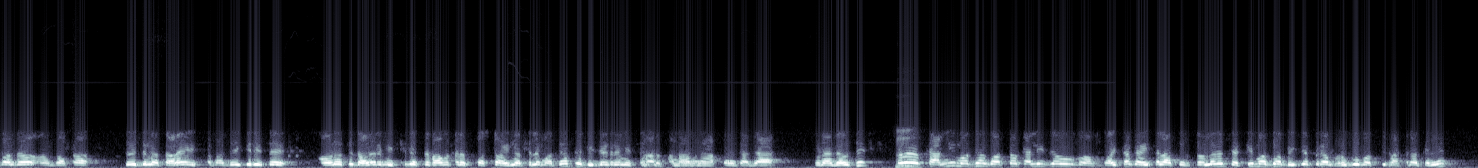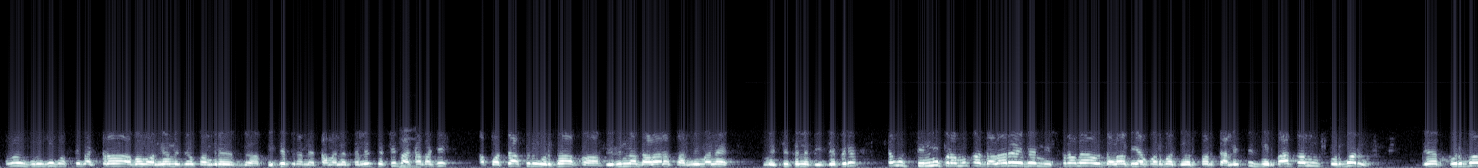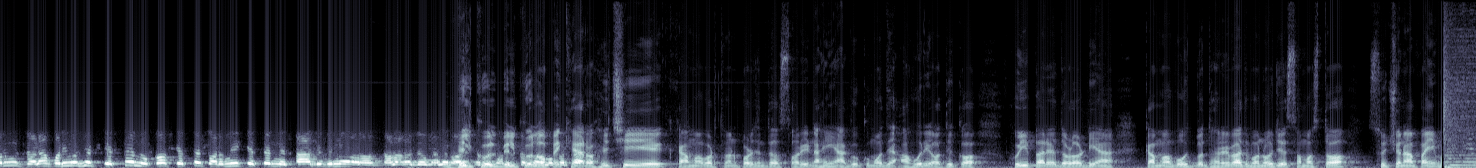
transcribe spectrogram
ଗତ ଦୁଇ ଦିନ ତଳେ ଇସ୍ତଫା ଦେଇକରି ସେ କୌଣସି ଦଳରେ ମିଶିବେ ସେ ବାବଦରେ ସ୍ପଷ୍ଟ ହୋଇନଥିଲେ ମଧ୍ୟ ସେ ବିଜେଡିରେ ମିଶିବାର ସମ୍ଭାବନା ଆଶଙ୍କା ଯାହା ଶୁଣାଯାଉଛି ତେବେ କାଲି ମଧ୍ୟ ଗତକାଲି ଯୋଉ ବୈଠକ ହେଇଥିଲା ତିର୍ତ୍ତୋଲରେ ସେଠି ମଧ୍ୟ ବିଜେପିର ଭୃଗୁ ବସ୍ତିପାତ୍ର ଥିଲେ ଏବଂ ଭୃଗୁ ବସ୍ତିପାତ୍ର ଏବଂ ଅନ୍ୟାନ୍ୟ ଯୋଉ କଂଗ୍ରେସ ବିଜେପିର ନେତାମାନେ ଥିଲେ ସେଠି ପାଖାପାଖି ପଚାଶରୁ ଉର୍ଦ୍ଧ୍ୱ ବିଭିନ୍ନ ଦଳର କର୍ମୀମାନେ ମିଶିଥିଲେ ବିଜେପିରେ ତେଣୁ ତିନି ପ୍ରମୁଖ ଦଳରେ ଏବେ ମିଶ୍ରଣ ଆଉ ଦଳ ଡିଆଁ ପର୍ବ ଜୋରସୋର ଚାଲିଛି ନିର୍ବାଚନ ପୂର୍ବରୁ ପୂର୍ବରୁ ଜଣା ପଡିବ ଯେ କେତେ ଲୋକ କେତେ କର୍ମୀ କେତେ ନେତା ବିଭିନ୍ନ ଦଳର ଯେଉଁମାନେ ବିଲକୁଲ ବିଲକୁଲ ଅପେକ୍ଷା ରହିଛି ଏ କାମ ବର୍ତ୍ତମାନ ପର୍ଯ୍ୟନ୍ତ ସରିନାହିଁ ଆଗକୁ ମଧ୍ୟ ଆହୁରି ଅଧିକ ହୋଇପାରେ ଦଳଡିଆଁ କାମ ବହୁତ ବହୁତ ଧନ୍ୟବାଦ ମନୋଜ ଏ ସମସ୍ତ ସୂଚନା ପାଇଁ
